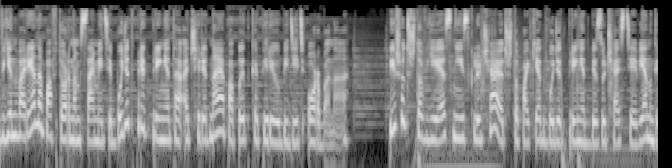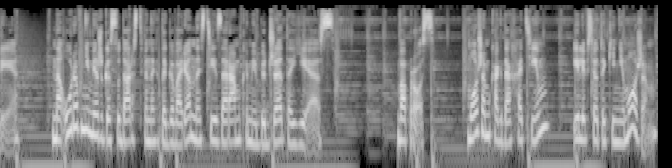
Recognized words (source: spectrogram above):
В январе на повторном саммите будет предпринята очередная попытка переубедить Орбана. Пишут, что в ЕС не исключают, что пакет будет принят без участия Венгрии на уровне межгосударственных договоренностей за рамками бюджета ЕС. Вопрос. Можем, когда хотим, или все-таки не можем?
